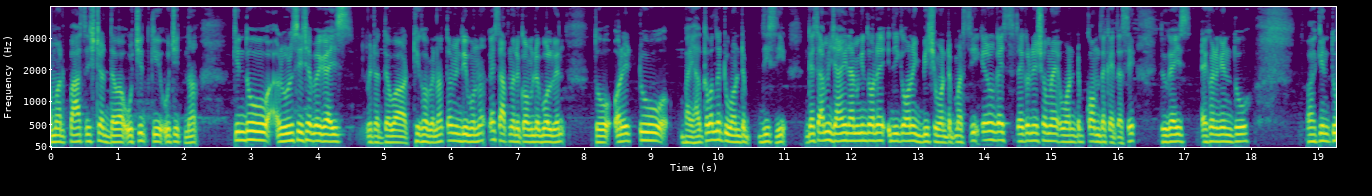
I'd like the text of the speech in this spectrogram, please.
আমার পাঁচ স্টার দেওয়া উচিত কি উচিত না। কিন্তু রুলস হিসাবে গাইস এটা দেওয়া ঠিক হবে না, তো আমি দিব না। গাইস আপনারা কমেন্টে বলবেন। তো ওর একটু ভাই, হালকা পাতলা একটু ওয়ান টেপ দিছি। গ্যাস আমি জানি না, আমি কিন্তু অনেক এদিকে অনেক বেশি ওয়ান টেপ মারছি। কেন গাইস রেকর্ডিংয়ের সময় ওয়ান টেপ কম দেখাইতেছে। তো গাইস এখন কিন্তু কিন্তু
